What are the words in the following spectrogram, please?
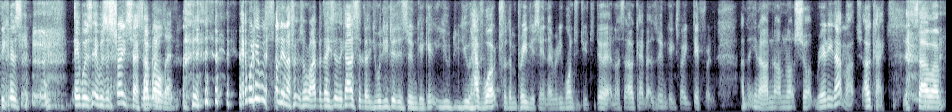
because it was it was a strange setup. Went well then. it, well, it was funny enough. It was all right, but they said the guy said that when you do this Zoom gig, you you have worked for them previously, and they really wanted you to do it. And I said, okay, but a Zoom gig's very different. And you know, I'm not I'm not sure really that much. Okay, so um,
